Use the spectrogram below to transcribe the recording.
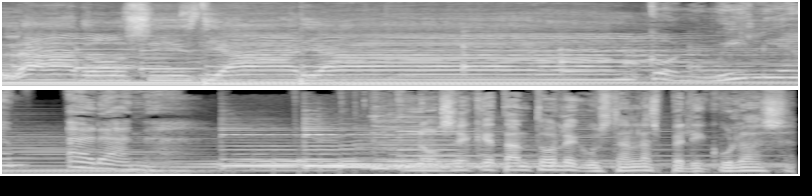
La dosis diaria con William Arana. No sé qué tanto le gustan las películas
